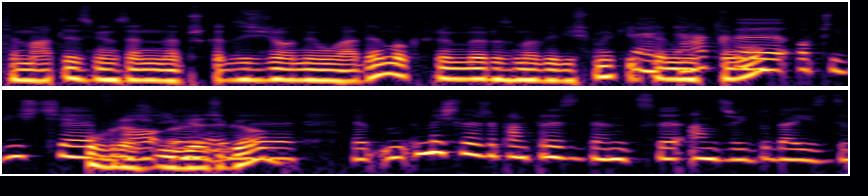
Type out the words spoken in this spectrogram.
tematy związane na przykład z Zielonym Ładem, o którym my rozmawialiśmy kilka tak, minut temu? Tak, oczywiście. Uwrażliwie go? Myślę, że pan prezydent Andrzej Duda jest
